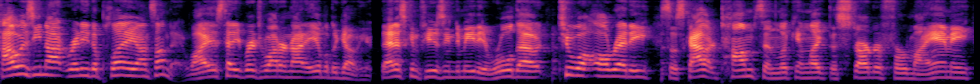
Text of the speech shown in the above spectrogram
how is he not ready to play on Sunday? Why is Teddy Bridgewater not able to go here? That is confusing to me. They ruled out Tua already. So Skylar Thompson looking like the starter for Miami.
